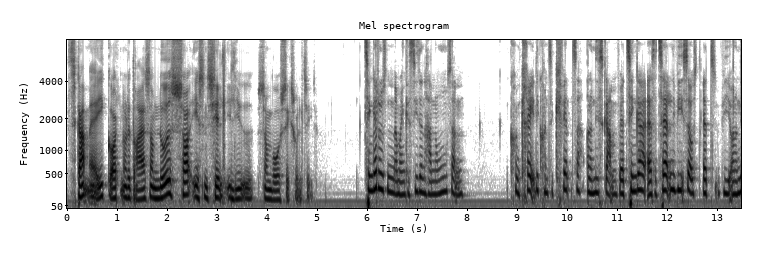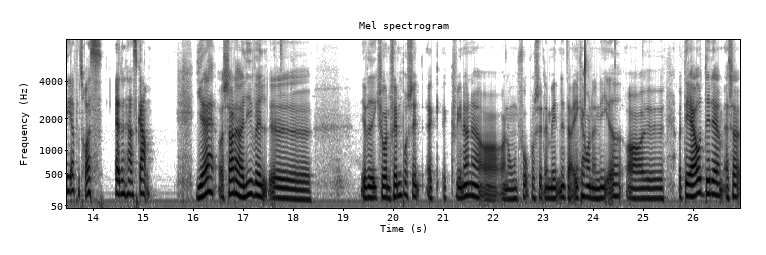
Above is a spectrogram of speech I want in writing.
skam er ikke godt, når det drejer sig om noget så essentielt i livet som vores seksualitet. Tænker du sådan, at man kan sige, at den har nogle sådan konkrete konsekvenser, onaniskammen? For jeg tænker, altså tallene viser jo, at vi onanerer på trods af den her skam. Ja, og så er der alligevel, øh, jeg ved ikke, 14-15 procent af, af kvinderne og, og nogle få procent af mændene, der ikke har onaneret. Og, øh, og det er jo det der, altså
